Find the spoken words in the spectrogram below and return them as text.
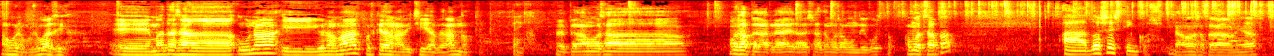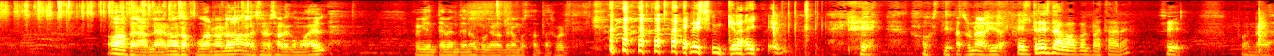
Ah, bueno, pues igual sí. Eh, matas a una y una más, pues queda una bichilla pegando. Venga. Le pegamos a... Vamos a pegarle a él, a ver si hacemos algún disgusto. ¿Cómo chapa? A dos es 5. Ya, vamos a pegar la unidad. Vamos a pegarle, a él, vamos a jugárnosla, a ver si nos sale como a él. Evidentemente no, porque no tenemos tanta suerte. Eres un crayer. Hostia, es una herida. El 3 daba para empatar, ¿eh? Sí, pues nada.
